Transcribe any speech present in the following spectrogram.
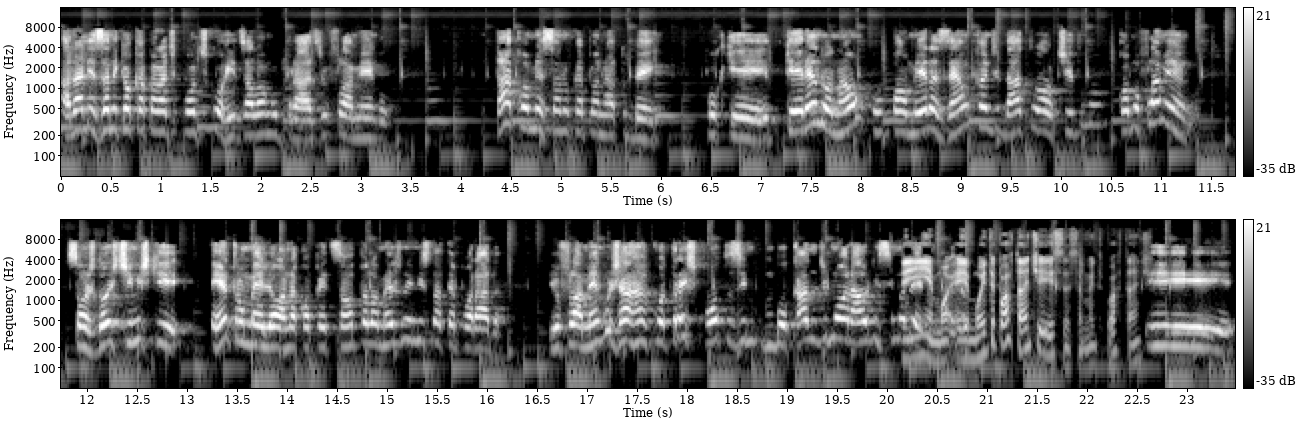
analisando que é o campeonato de pontos corridos a longo prazo e o Flamengo tá começando o campeonato bem, porque, querendo ou não, o Palmeiras é um candidato ao título como o Flamengo. São os dois times que entram melhor na competição, pelo menos no início da temporada. E o Flamengo já arrancou três pontos e um bocado de moral de cima Sim, dele. é, entendeu? é muito importante isso, isso é muito importante. E,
